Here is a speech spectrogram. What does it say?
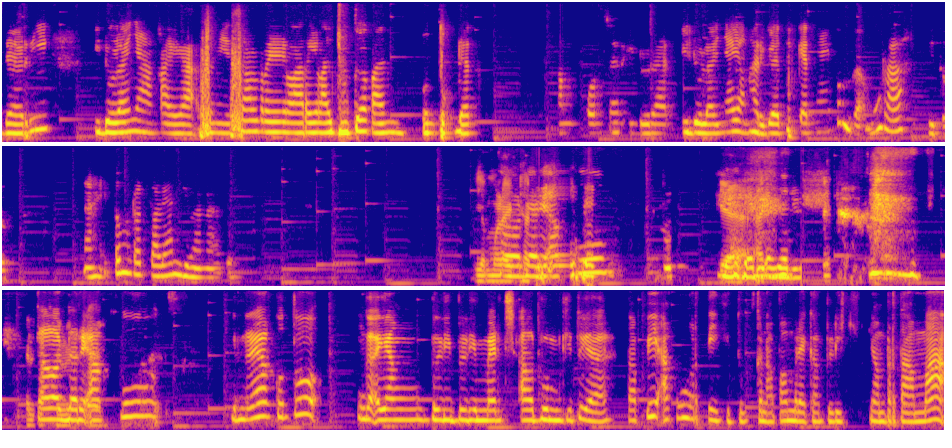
dari idolanya kayak semisal rela-rela juga kan untuk datang konser idola idolanya yang harga tiketnya itu nggak murah gitu. Nah itu menurut kalian gimana tuh? Ya mulai Kalau dari, aku, ya, ya dari dari. Kalau dari aku, sebenarnya aku tuh nggak yang beli-beli merch album gitu ya, tapi aku ngerti gitu kenapa mereka beli. Yang pertama,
